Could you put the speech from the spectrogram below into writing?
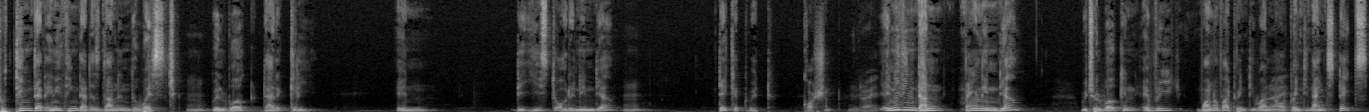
to think that anything that is done in the West Mhm. will work directly in the East or in India, Mhm. Take it with caution. Right. Anything done pan India, which will work in every one of our 21 or 29 states,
